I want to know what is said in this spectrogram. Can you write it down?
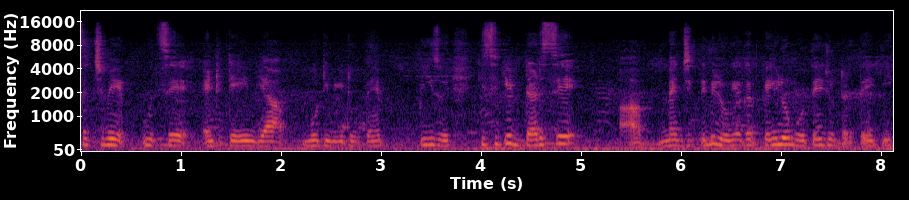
सच में मुझसे एंटरटेन या मोटिवेट होते हैं प्लीज़ हो। किसी के डर से आ, मैं जितने भी लोग हैं अगर कई लोग होते हैं जो डरते हैं कि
